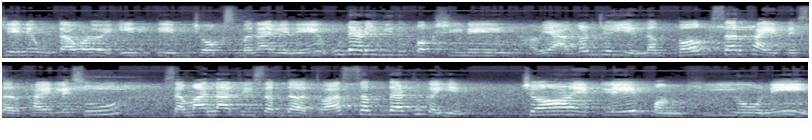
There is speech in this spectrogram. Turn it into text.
જેને ઉતાવળ હોય એ રીતે જોક્સ બનાવીને ઉડાડી દીધું પક્ષીને. હવે આગળ જોઈએ. લગભગ સરખા એટલે સરખા એટલે શું? સમાનાર્થી શબ્દ અથવા શબ્દાર્થ કહીએ. ચણ એટલે પંખીઓને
